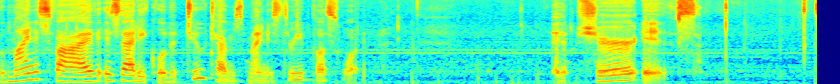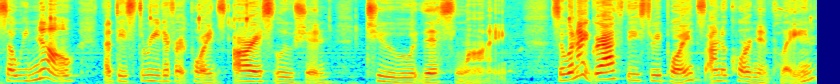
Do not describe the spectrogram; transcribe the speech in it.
So minus 5, is that equal to 2 times minus 3 plus 1? It sure is. So we know that these three different points are a solution to this line. So when I graph these three points on a coordinate plane,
